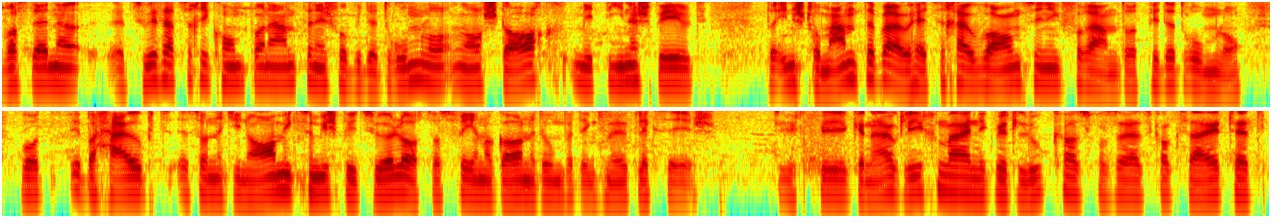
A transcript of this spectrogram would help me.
was dann eine zusätzliche Komponente ist, die bei der Trommler noch stark mit spielt, der Instrumentenbau hat sich auch wahnsinnig verändert bei der Trommler, wo überhaupt so eine Dynamik zum Beispiel zulässt, was früher noch gar nicht unbedingt möglich war. Ich bin genau gleicher Meinung wie Lukas, was er jetzt gerade gesagt hat.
